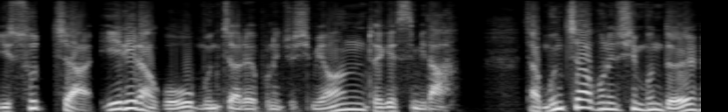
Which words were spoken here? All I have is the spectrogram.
이 숫자 1이라고 문자를 보내주시면 되겠습니다. 자, 문자 보내주신 분들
